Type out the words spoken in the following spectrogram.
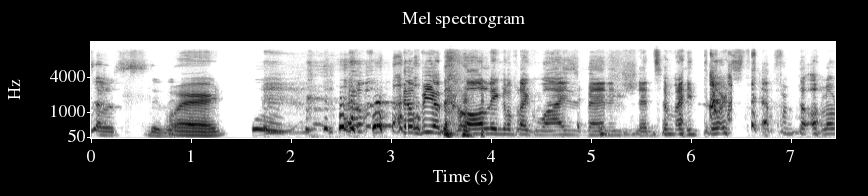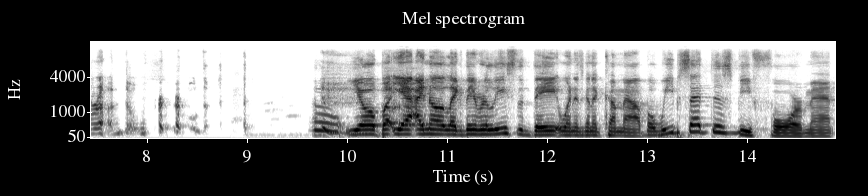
so stupid. Word. There'll be a calling of like wise men and shit to my doorstep from the, all around the world. Uh, yo, but yeah, I know. Like they released the date when it's gonna come out, but we've said this before, man.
